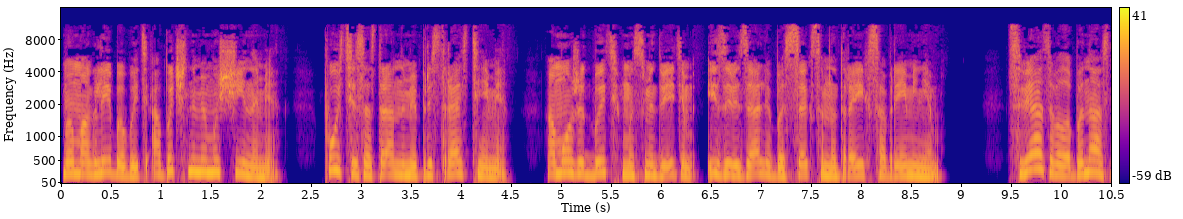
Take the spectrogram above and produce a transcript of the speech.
Мы могли бы быть обычными мужчинами, пусть и со странными пристрастиями, а может быть, мы с медведем и завязали бы с сексом на троих со временем. Связывало бы нас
